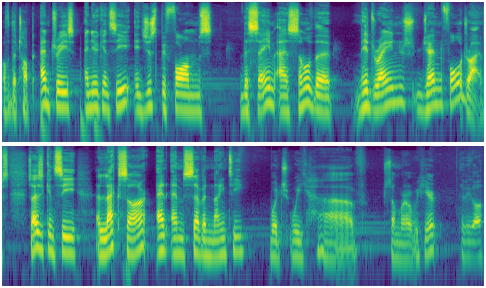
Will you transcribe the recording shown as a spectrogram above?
of the top entries and you can see it just performs the same as some of the mid-range Gen 4 drives. So as you can see, Lexar NM790, which we have somewhere over here. There we go.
